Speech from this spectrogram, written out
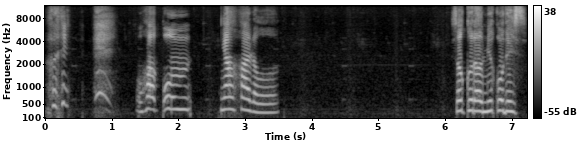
おはこん、にゃはろー。さくらみこです。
